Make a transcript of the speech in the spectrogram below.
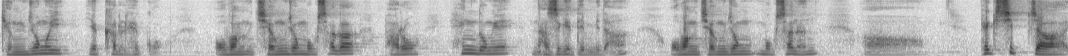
경종의 역할을 했고 오방 최영종 목사가 바로 행동에 나서게 됩니다. 오방 최영종 목사는 어, 백십자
